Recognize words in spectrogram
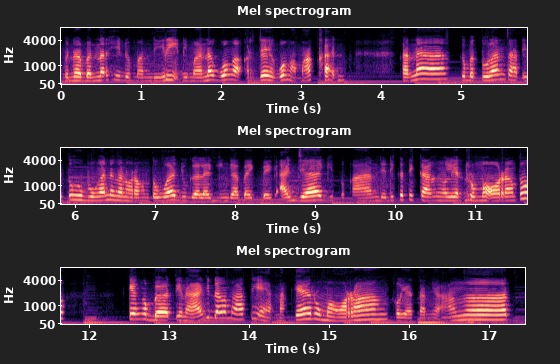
Bener-bener hidup mandiri di mana gue nggak kerja ya gue nggak makan. Karena kebetulan saat itu hubungan dengan orang tua juga lagi nggak baik-baik aja gitu kan. Jadi ketika ngelihat rumah orang tuh kayak ngebatin aja dalam hati. Enak ya rumah orang kelihatannya anget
